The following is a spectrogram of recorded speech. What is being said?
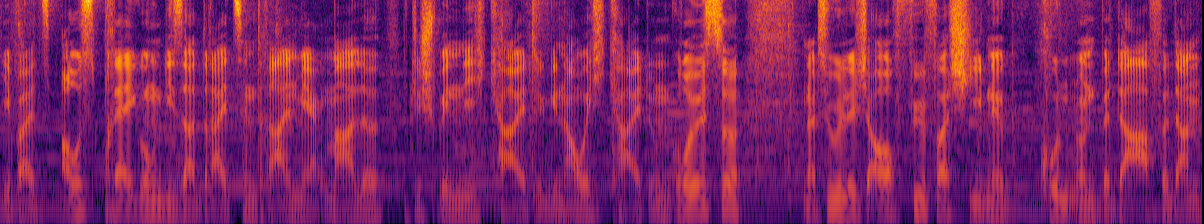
jeweils Ausprägungen dieser drei zentralen Merkmale, Geschwindigkeit, Genauigkeit und Größe, natürlich auch für verschiedene Kunden und Bedarfe dann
